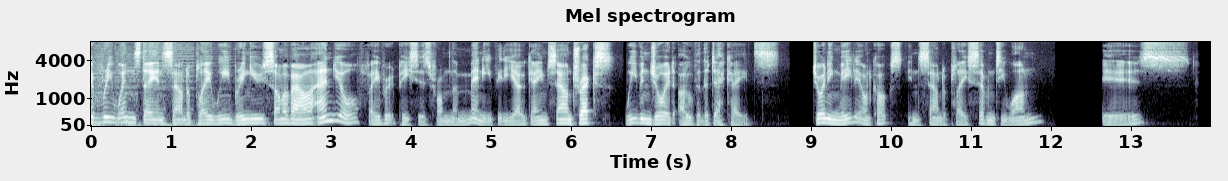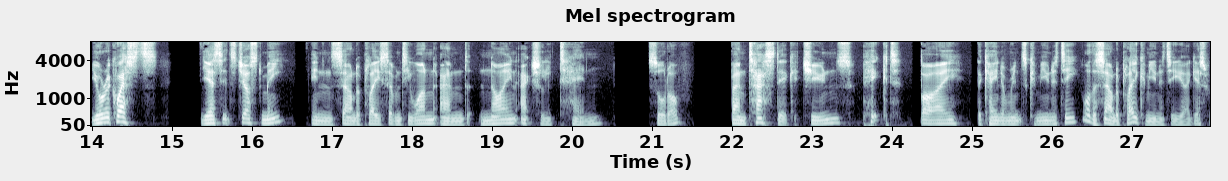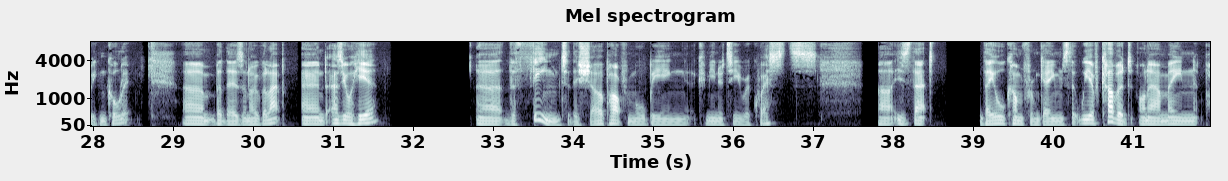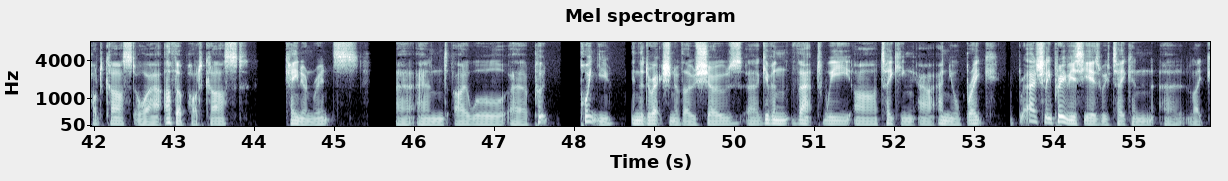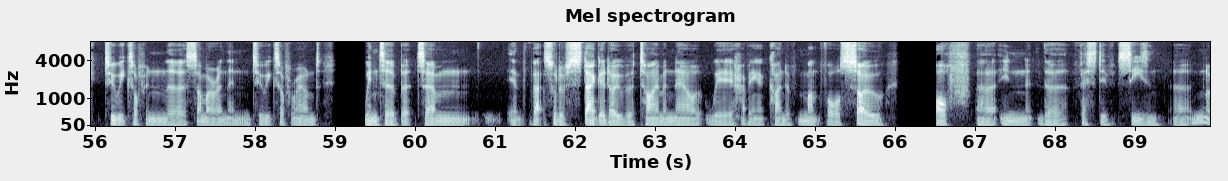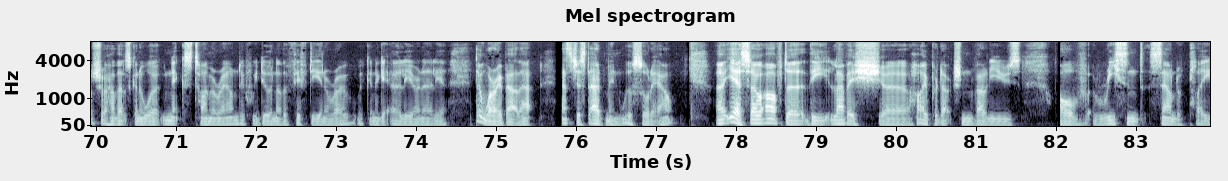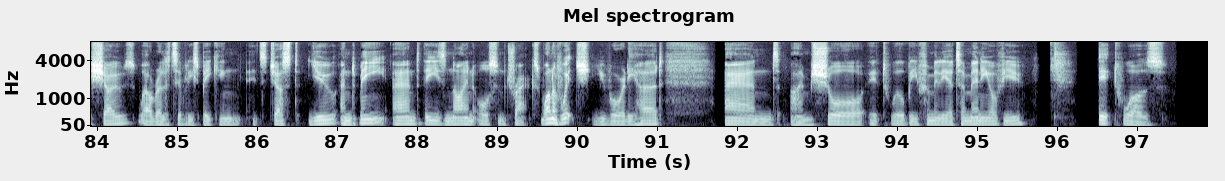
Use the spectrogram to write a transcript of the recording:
Every Wednesday in Sound of Play, we bring you some of our and your favourite pieces from the many video game soundtracks we've enjoyed over the decades. Joining me, Leon Cox, in Sound of Play 71 is your requests. Yes, it's just me in Sound of Play 71 and nine, actually 10, sort of, fantastic tunes picked by the Cane and Rinse community, or the Sound of Play community, I guess we can call it. Um, but there's an overlap. And as you'll hear, uh, the theme to this show, apart from all being community requests, uh, is that they all come from games that we have covered on our main podcast or our other podcast, Cane and Rinse. Uh, and I will uh, put point you in the direction of those shows, uh, given that we are taking our annual break. Actually, previous years we've taken uh, like two weeks off in the summer and then two weeks off around winter, but um, that sort of staggered over time, and now we're having a kind of month or so off uh, in the festive season. Uh, not sure how that's going to work next time around. If we do another 50 in a row, we're going to get earlier and earlier. Don't worry about that. That's just admin. We'll sort it out. Uh, yeah, so after the lavish, uh, high production values of recent Sound of Play shows, well, relatively speaking, it's just you and me and these nine awesome tracks, one of which you've already heard. And I'm sure it will be familiar to many of you it was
